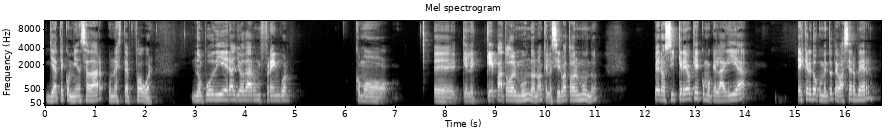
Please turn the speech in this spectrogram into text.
ya te comienza a dar un step forward. No pudiera yo dar un framework como eh, que le quepa a todo el mundo, ¿no? Que le sirva a todo el mundo. Pero sí creo que como que la guía es que el documento te va a hacer ver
